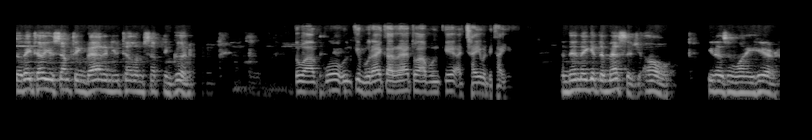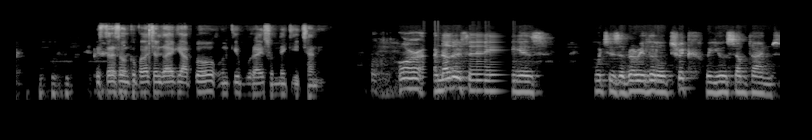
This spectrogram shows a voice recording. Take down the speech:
So they tell you something bad and you tell them something good. तो आप वो उनकी बुराई कर रहा है तो आप उनके अच्छाई दिखाइए And then they get the message oh, he doesn't want to hear. इस तरह से उनको पता चल जाएगा कि आपको उनकी बुराई सुनने की इच्छा नहीं Or another thing is, which is a very little trick we use sometimes.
